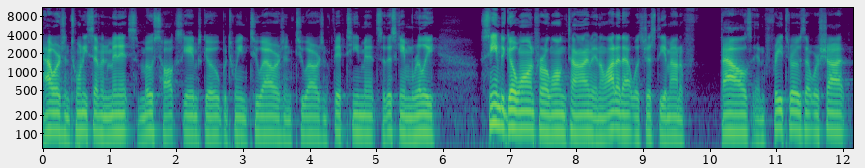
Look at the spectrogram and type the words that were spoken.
hours and 27 minutes. Most Hawks games go between two hours and two hours and 15 minutes. So this game really seemed to go on for a long time. And a lot of that was just the amount of fouls and free throws that were shot.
